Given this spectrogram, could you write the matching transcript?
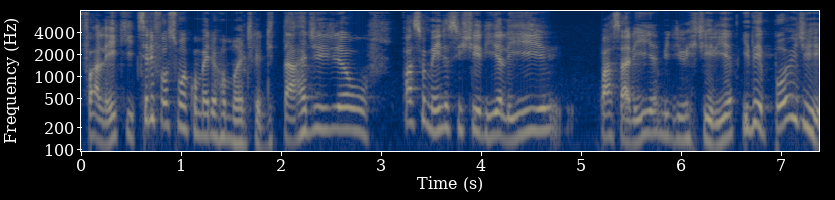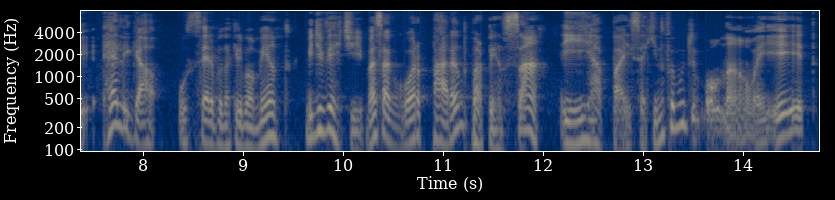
falei que se ele fosse uma comédia romântica de tarde, eu facilmente assistiria ali passaria, me divertiria e depois de religar o cérebro naquele momento, me diverti. Mas agora, parando para pensar, e rapaz, isso aqui não foi muito bom não, hein? Eita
